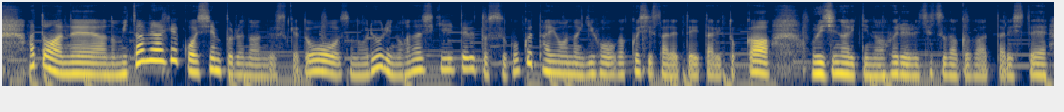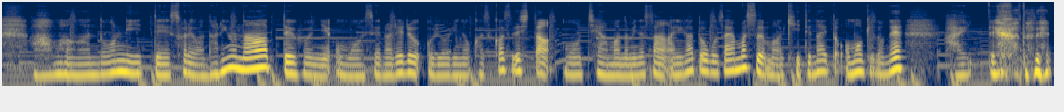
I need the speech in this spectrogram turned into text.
あとはねあの見た目は結構シンプルなんですけどそのお料理の話聞いてるとすごく多様な技法が駆使されていたりとかオリジナリティのあふれる哲学があったりしてああワンアンドオンリーってそれはなるよなっていう風に思わせられるお料理の数々でした。もうチェアマンの皆さんありがとうございます。まあ聞いてないと思うけどね。はい。ということで。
